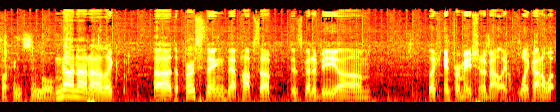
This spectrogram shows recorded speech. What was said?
fucking symbol. No, no, no. Like, uh, the first thing that pops up is to be, um, like, information about, like, what got on what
